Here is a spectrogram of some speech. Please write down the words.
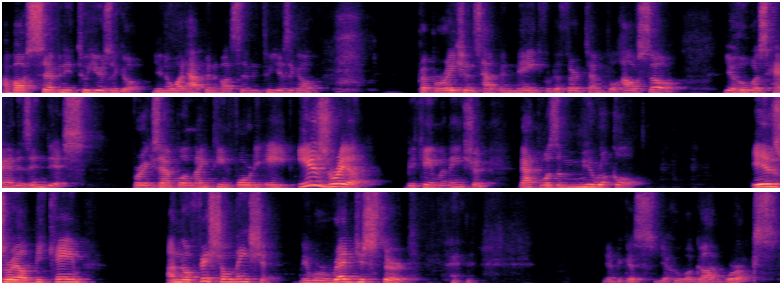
about 72 years ago. You know what happened about 72 years ago? Preparations have been made for the third temple. How so? Yahuwah's hand is in this. For example, in 1948, Israel became a nation. That was a miracle. Israel became an official nation. They were registered. yeah, because Yahuwah God works,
